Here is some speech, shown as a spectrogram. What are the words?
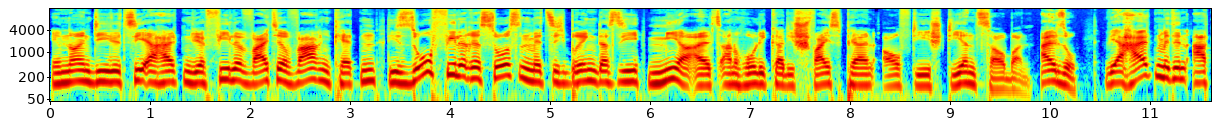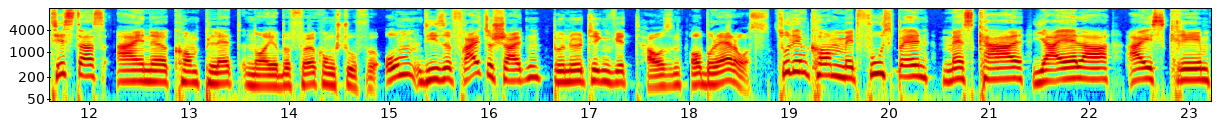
Im neuen DLC erhalten wir viele weitere Warenketten, die so viele Ressourcen mit sich bringen, dass sie mir als Anholiker die Schweißperlen auf die Stirn zaubern. Also, wir erhalten mit den Artistas eine komplett neue Bevölkerungsstufe. Um diese freizuschalten, benötigen wir 1000 Obreros. Zudem kommen mit Fußbällen, Mescal, Yaela, Eiscreme,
